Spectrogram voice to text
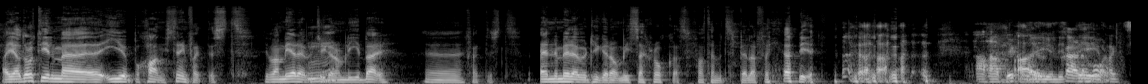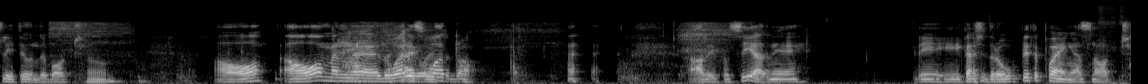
Ja, jag drog till med EU på chansning faktiskt. Jag var mer övertygad Mm. om Liberg. Eh, faktiskt. Ännu mer övertygad om Isak Rojas för att han inte spelar för Gävle. Han hade ju det, är, kunnat ju det är faktiskt lite underbart. Ja. Ja, ja men eh, då är det så att bra. Ja, vi får se. Ni, ni kanske drar ihop lite poäng här snart.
